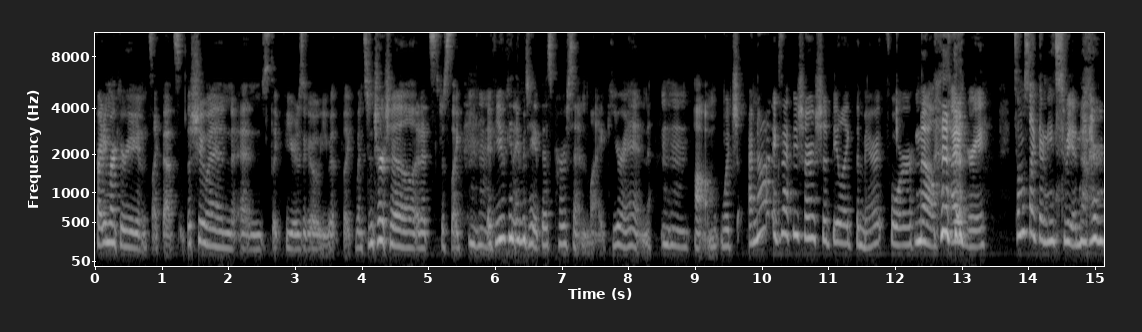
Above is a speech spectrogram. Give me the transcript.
Freddie Mercury, and it's like that's the shoe in. And like a few years ago, you had like Winston Churchill, and it's just like Mm-hmm. if you can imitate this person, like you're in. mm-hmm. Um, which I'm not exactly sure should be like the merit for. No, I agree. it's almost like there needs to be another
